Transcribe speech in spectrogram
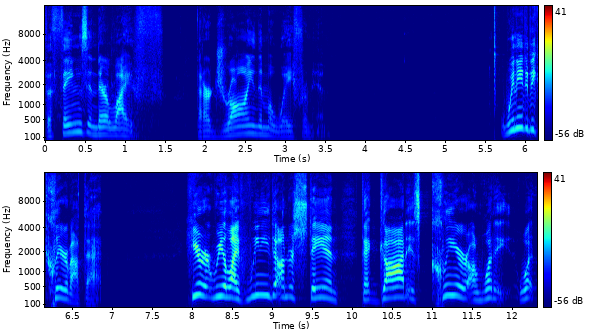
the things in their life that are drawing them away from him. We need to be clear about that. Here at Real Life, we need to understand that God is clear on what, what,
